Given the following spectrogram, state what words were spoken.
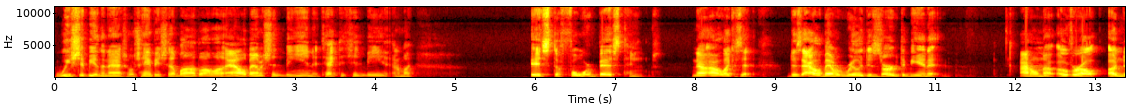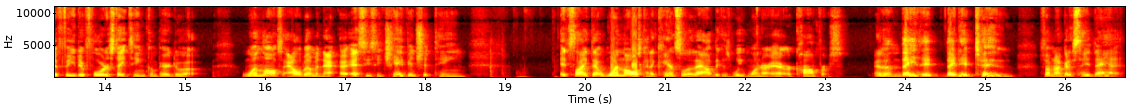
we should be in the national championship, blah blah blah. Alabama shouldn't be in it, Texas shouldn't be in it, and I'm like it's the four best teams. Now, like I said, does Alabama really deserve to be in it? I don't know. Overall, undefeated Florida State team compared to a one loss Alabama SEC championship team, it's like that one loss kind of canceled it out because we won our, our conference. And then they did they did too. So I'm not going to say that,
